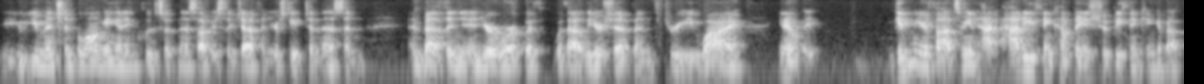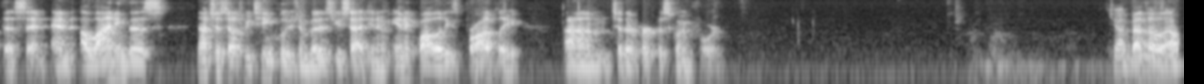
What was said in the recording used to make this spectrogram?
you, you mentioned belonging and inclusiveness. Obviously, Jeff, and you're steeped in this, and and Beth, and, in your work with without leadership and through EY, you know, eh, give me your thoughts. I mean, how, how do you think companies should be thinking about this and and aligning this not just LGBT inclusion, but as you said, you know, inequalities broadly um, to their purpose going forward? Jeff, Beth, I'll, I'll,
